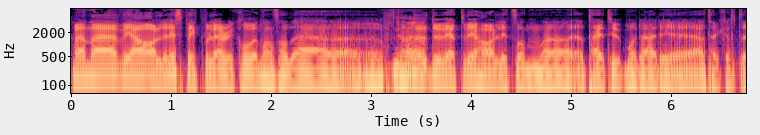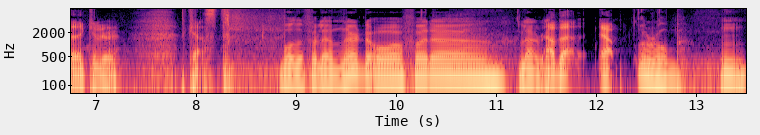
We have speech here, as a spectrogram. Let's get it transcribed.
Men uh, vi har alle respekt for Larry Cohen. Altså, det er, uh, Ja, ja. Du vet vi har litt sånn uh, teit humor her i Attack of the Killer Cast. Både for Leonard og for Larry. Ja, det, ja. Og Rob. Mm.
